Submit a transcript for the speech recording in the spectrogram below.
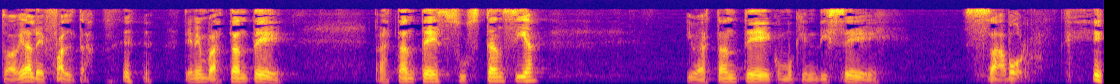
todavía le falta. Tienen bastante, bastante sustancia y bastante, como quien dice, sabor.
